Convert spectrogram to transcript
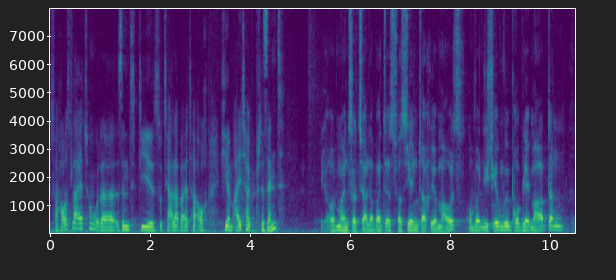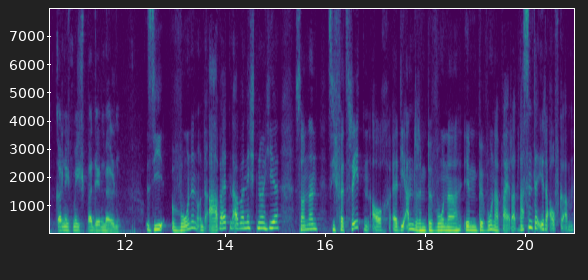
zur Hausleitung oder sind die Sozialarbeiter auch hier im Alltag präsent? Ja, mein Sozialarbeiter ist fast jeden Tag hier im Haus. Und wenn ich irgendwie Probleme habe, dann kann ich mich bei denen melden. Sie wohnen und arbeiten aber nicht nur hier, sondern Sie vertreten auch äh, die anderen Bewohner im Bewohnerbeirat. Was sind da Ihre Aufgaben?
